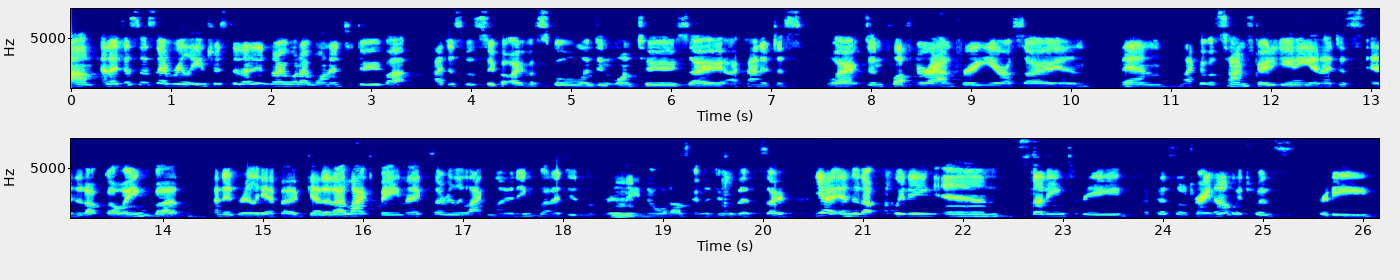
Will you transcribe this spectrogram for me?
Um, and I just was never really interested. I didn't know what I wanted to do, but I just was super over school and didn't want to. So I kind of just worked and fluffed around for a year or so, and then like it was time to go to uni and I just ended up going, but I didn't really ever get it. I liked being there because I really liked learning, but I didn't really mm. know what I was going to do with it. So yeah, I ended up quitting and studying to be a personal trainer, which was pretty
